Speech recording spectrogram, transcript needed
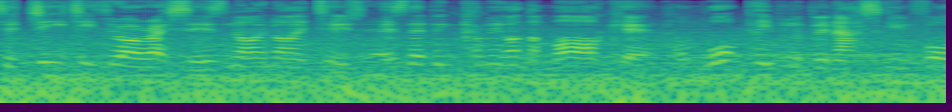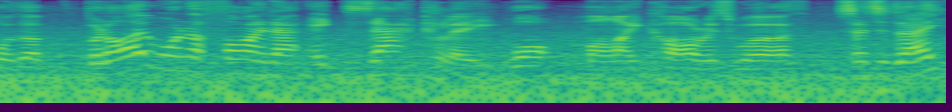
to GT3 RSs, 992s as they've been coming on the market and what people have been asking for them. But I want to find out exactly what my car is worth. So today,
